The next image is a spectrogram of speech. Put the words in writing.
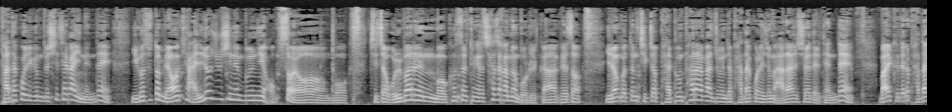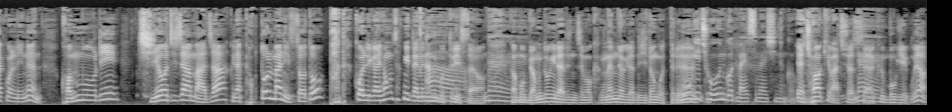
바닥 권리금도 시세가 있는데 이것을 또 명확히 알려주시는 분이 없어요. 뭐 진짜 올바른 뭐 컨설팅에서 찾아가면 모를까. 그래서 이런 것들은 직접 발품 팔아가지고 이제 바닥 권리 좀 알아주셔야 될 텐데 말 그대로 바닥 권리는 건물이 지어지자마자 그냥 벽돌만 있어도 바닥 권리가 형성이 되는 아, 곳들이 있어요. 네. 그러니까 뭐 명동이라든지 뭐 강남역이라든지 이런 곳들은 목이 좋은 곳 말씀하시는 거고. 예, 정확히 맞추셨어요. 네. 그 목이고요.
